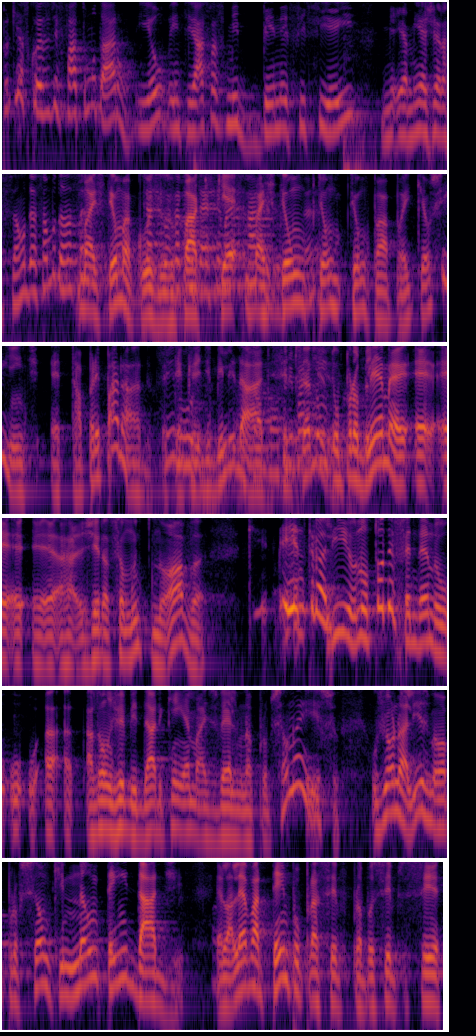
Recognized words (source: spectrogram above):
Porque as coisas de fato mudaram. E eu, entre aspas, me beneficiei, a minha geração, dessa mudança. Mas tem uma coisa, acontecem que é, mais mas rápido, tem um, né? tem, um, tem um papo aí que é o seguinte: é estar preparado, Sem é ter dúvida. credibilidade. É Você precisa partido. o problema é, é- é- é a geração muito nova que entra ali. Eu não estou defendendo o- a- a longevidade, quem é mais velho na profissão, não é isso. O jornalismo é uma profissão que não tem idade. Ela leva tempo para você ser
